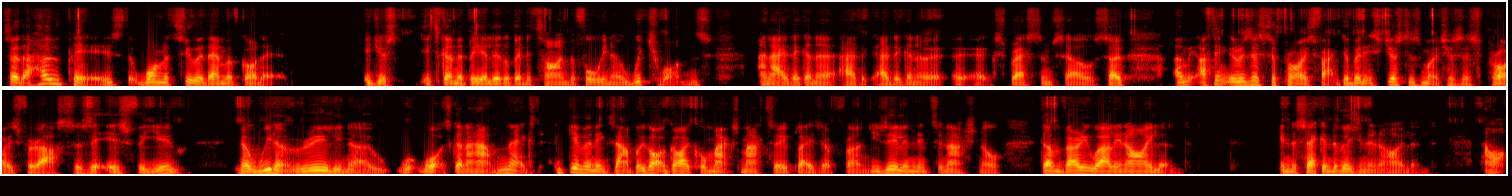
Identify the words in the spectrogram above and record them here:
So the hope is that one or two of them have got it. It just it's going to be a little bit of time before we know which ones and how they're going to how they- how they're going to uh, express themselves. So I mean, I think there is a surprise factor, but it's just as much as a surprise for us as it is for you. Know, we don't really know wh- what's going to happen next. Give an example. We've got a guy called Max Mata who plays up front, New Zealand international, done very well in Ireland, in the second division in Ireland. Now,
